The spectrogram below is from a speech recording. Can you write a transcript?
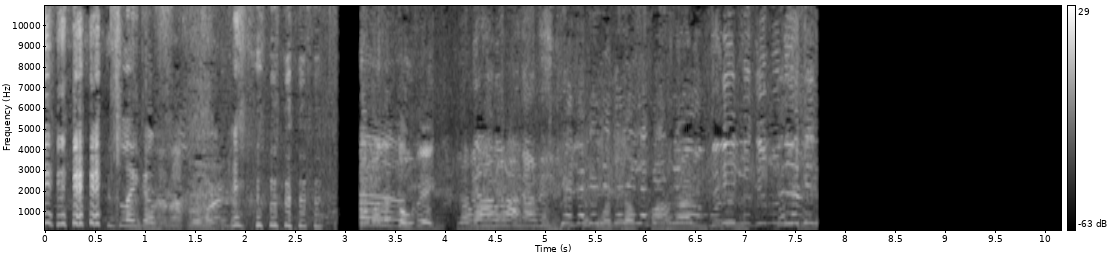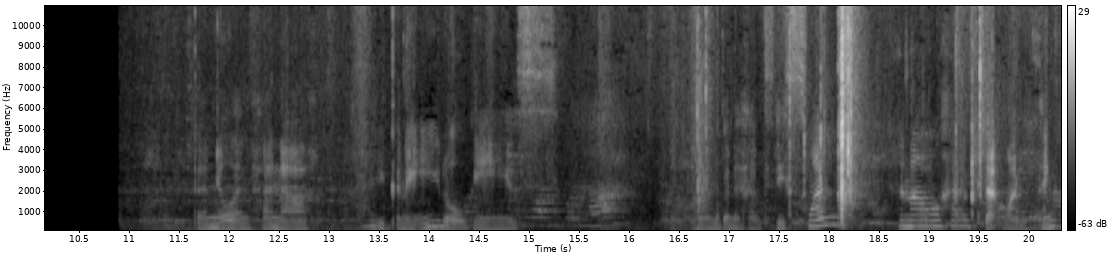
it's like a Walang tubig. Daniel and Hannah, how are you gonna eat all these? I'm gonna have this one, and I'll have that one. Thank.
